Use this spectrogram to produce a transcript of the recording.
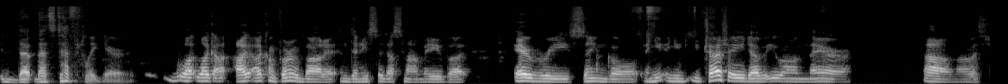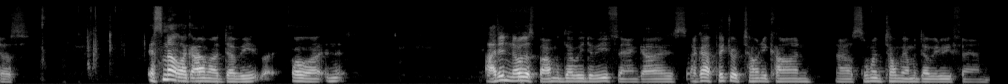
that that's definitely Garrett. Well, like I, I I confirmed about it, and then he said that's not me, but every single and you and you, you trash AEW on there. I don't know. It's just it's not like I'm a W. Oh, and I didn't know this, but I'm a WWE fan, guys. I got a picture of Tony Khan. Uh, someone told me I'm a WWE fan.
